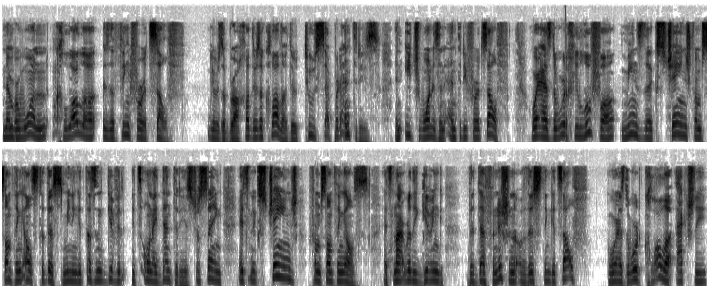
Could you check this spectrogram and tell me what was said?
number one, klala is a thing for itself. There's a bracha, there's a klala. They're two separate entities, and each one is an entity for itself. Whereas the word chilufa means the exchange from something else to this, meaning it doesn't give it its own identity. It's just saying it's an exchange from something else. It's not really giving the definition of this thing itself. Whereas the word klala actually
